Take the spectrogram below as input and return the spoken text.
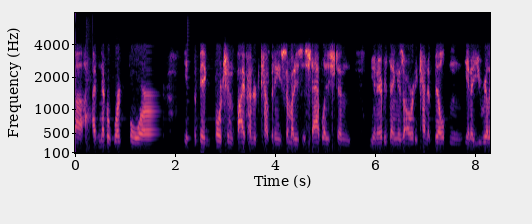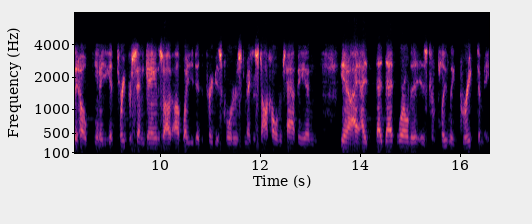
Uh, I've never worked for you know, a big Fortune 500 company. Somebody's established and you know everything is already kind of built, and you know you really hope you know you get three percent gains off, what you did the previous quarters to make the stockholders happy. And you know I, I that that world is completely Greek to me.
